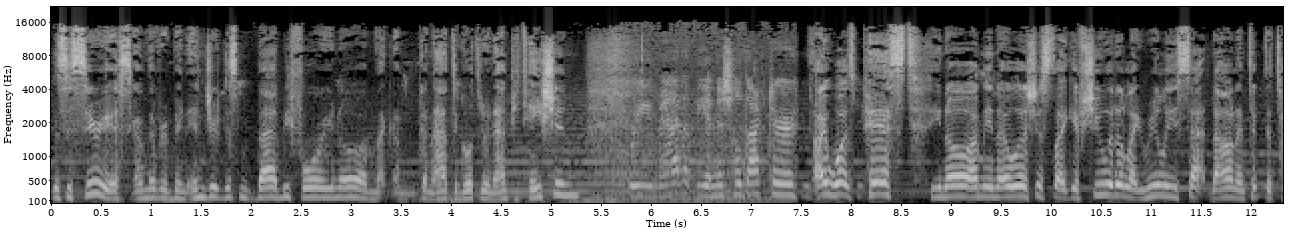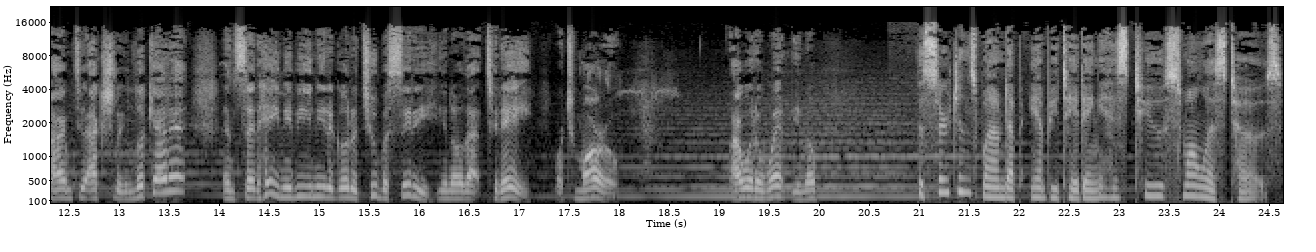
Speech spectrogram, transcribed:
this is serious. I've never been injured this bad before, you know. I'm like, I'm gonna have to go through an amputation. Were you mad at the initial doctor? I was pissed, you know. I mean, I was just like, if she would have like really sat down and took the time to actually look at it and said, "Hey, maybe you need to go to Tuba City," you know, that today or tomorrow, I would have went, you know. The surgeons wound up amputating his two smallest toes.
